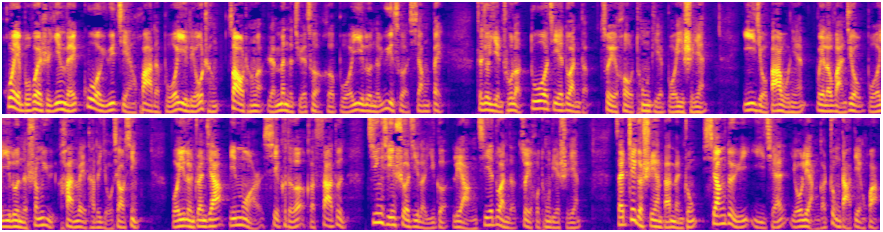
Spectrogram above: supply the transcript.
会不会是因为过于简化的博弈流程，造成了人们的决策和博弈论的预测相悖？这就引出了多阶段的最后通牒博弈实验。一九八五年，为了挽救博弈论的声誉，捍卫它的有效性，博弈论专家宾莫尔、谢克德和萨顿精心设计了一个两阶段的最后通牒实验。在这个实验版本中，相对于以前有两个重大变化，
